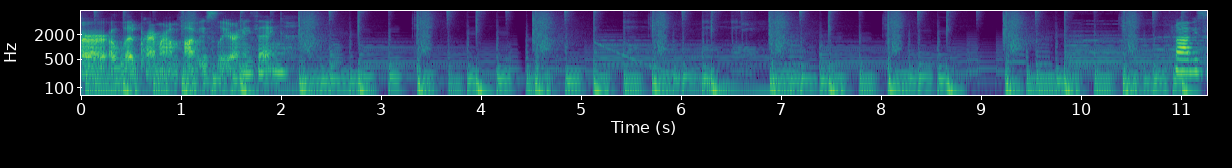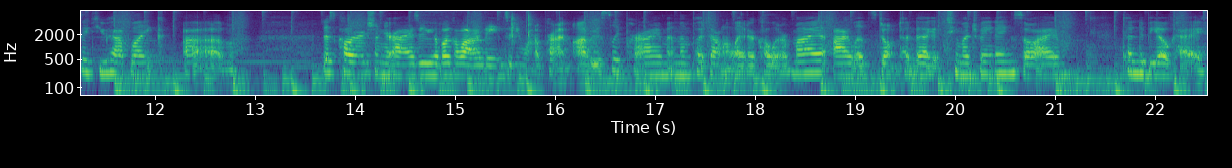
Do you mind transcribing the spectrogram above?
or a lid primer on obviously or anything. Obviously if you have like um, discoloration on your eyes or you have like a lot of veins and you want to prime, obviously prime and then put down a lighter color. My eyelids don't tend to get too much veining so I tend to be okay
